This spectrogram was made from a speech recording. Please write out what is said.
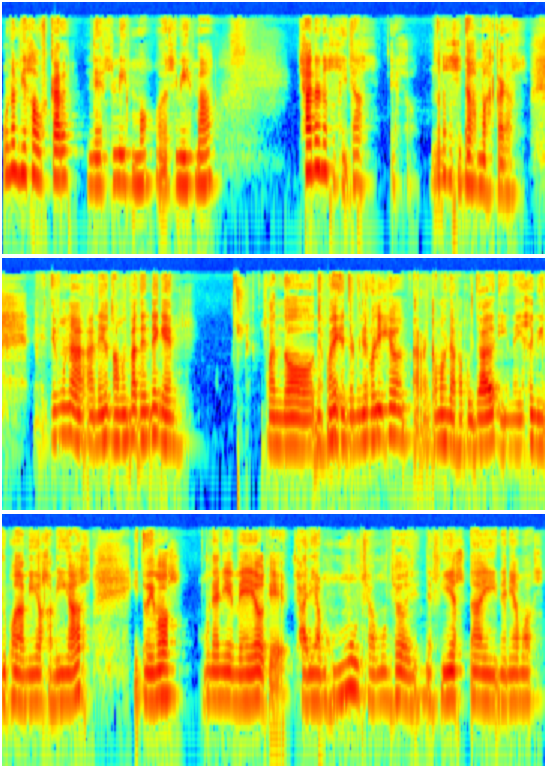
uno empieza a buscar de sí mismo o de sí misma, ya no necesitas no necesitas máscaras. Eh, tengo una anécdota muy patente que cuando después de que terminé el colegio arrancamos la facultad y me hice mi grupo de amigas, amigas y tuvimos un año y medio que salíamos mucho, mucho de, fiesta y teníamos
